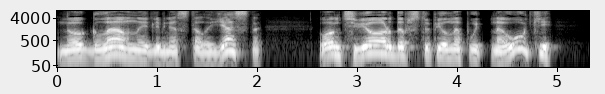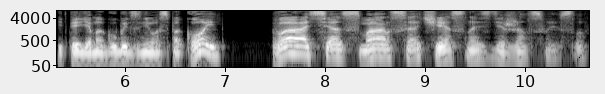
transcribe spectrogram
но главное для меня стало ясно — он твердо вступил на путь науки, и теперь я могу быть за него спокоен. Вася с Марса честно сдержал свое слово.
